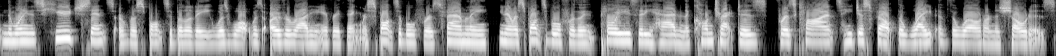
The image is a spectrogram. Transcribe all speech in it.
in the morning, this huge sense of responsibility was what was overriding everything responsible for his family, you know, responsible for the employees that he had and the contractors, for his clients. He just felt the weight of the world on his shoulders.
